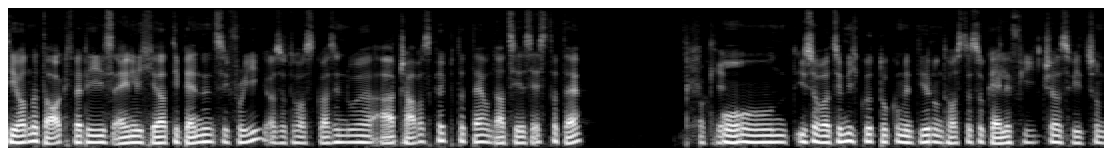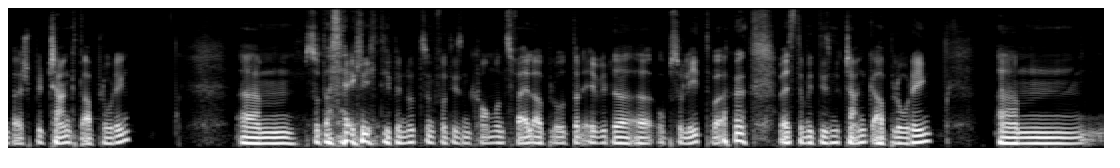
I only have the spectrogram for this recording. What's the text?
die hat mir taugt, weil die ist eigentlich ja dependency free, also du hast quasi nur eine JavaScript-Datei und eine CSS-Datei. Okay. Und ist aber ziemlich gut dokumentiert und hast da so geile Features wie zum Beispiel Chunked Uploading ähm, so dass eigentlich die Benutzung von diesem Commons File Upload dann eh wieder äh, obsolet war, weißt du, mit diesem Chunk Uploading. Ähm,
